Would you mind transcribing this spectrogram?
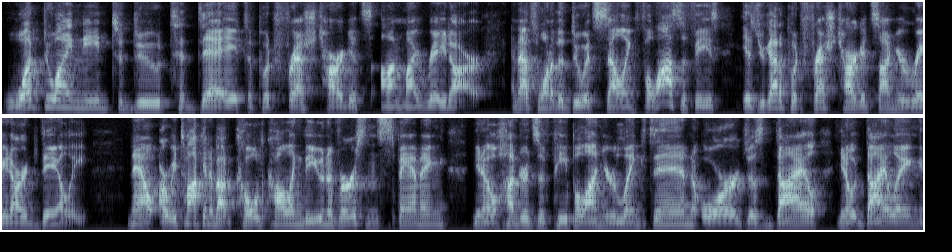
what do I need to do today to put fresh targets on my radar? And that's one of the do it selling philosophies is you got to put fresh targets on your radar daily. Now, are we talking about cold calling the universe and spamming, you know, hundreds of people on your LinkedIn or just dial, you know, dialing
